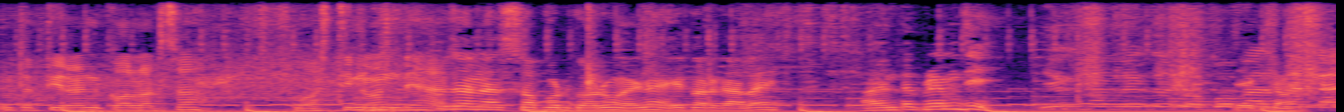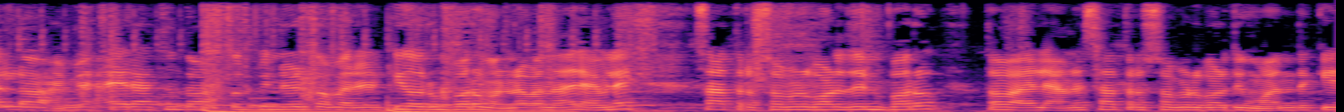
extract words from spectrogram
यतातिर नि कलर छ। अस्ति पनि देखाएको सपोर्ट गरौँ होइन एकअर्कालाई। होइन त प्रेमजी। हामी आइरहेको छौँ दर्शक बिन्दुहरू तपाईँहरूले के गर्नु पऱ्यो भनेर भन्दाखेरि हामीलाई साथ र सपोर्ट गरिदिनु पऱ्यो तपाईँहरूले हामीलाई साथ र सपोर्ट गरिदिउँ भनेदेखि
